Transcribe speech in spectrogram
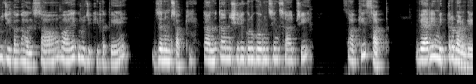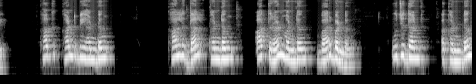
ਵਾਹਿਗੁਰੂ ਜੀ ਕਾ ਖਾਲਸਾ, ਵਾਹਿਗੁਰੂ ਜੀ ਕੀ ਫਤਿਹ। ਜਨਮ ਸਾਖੀ, ਧੰਨ ਧੰਨ ਸ੍ਰੀ ਗੁਰੂ ਗੋਬਿੰਦ ਸਿੰਘ ਸਾਹਿਬ ਜੀ। ਸਾਖੀ 7 ਵੈਰੀ ਮਿੱਤਰ ਬਣ ਗਏ। ਖਗ ਖੰਡ ਬਿਹੰਡੰ, ਖਲ ਦਲ ਖੰਡੰ ਅਤਰਣ ਮੰਡੰ, ਬਰ ਬੰਡੰ। ਉਜ ਦੰਡ, ਅਖੰਡੰ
